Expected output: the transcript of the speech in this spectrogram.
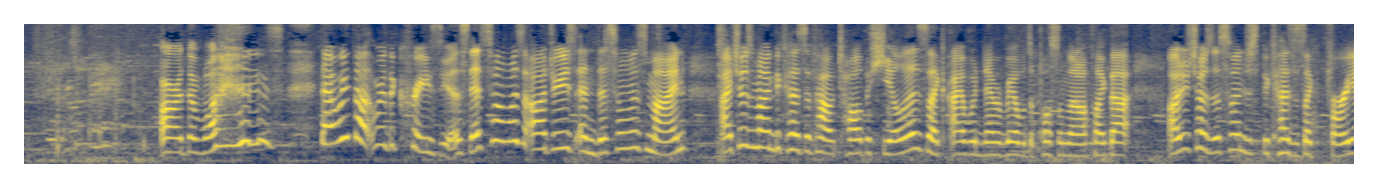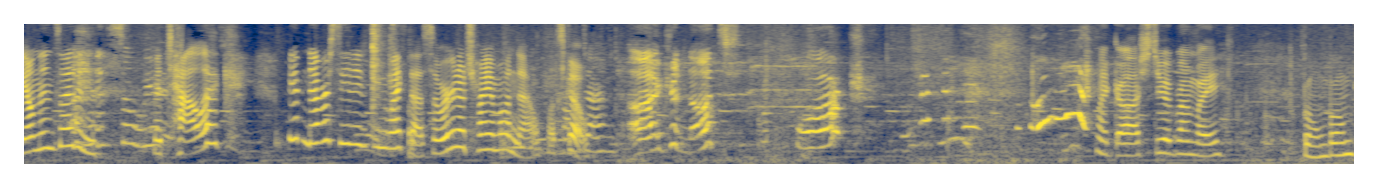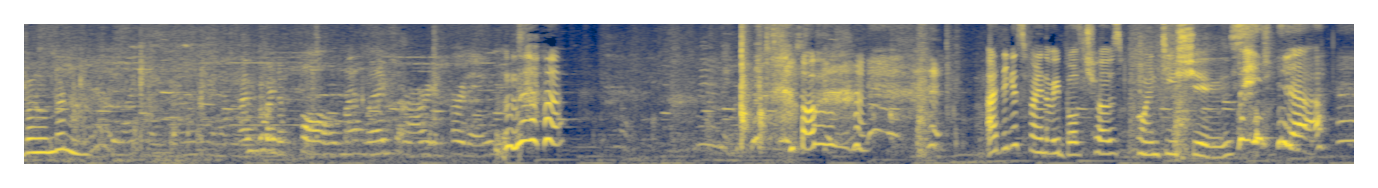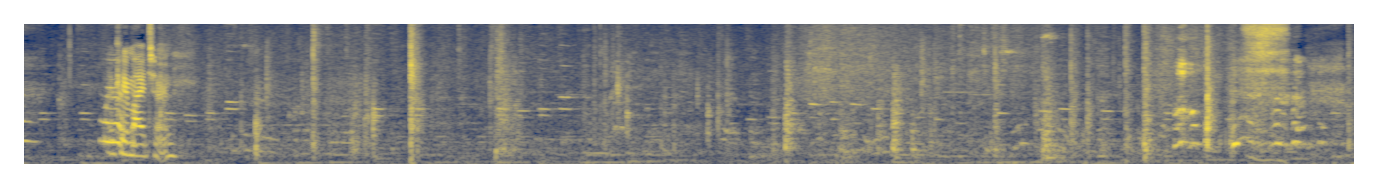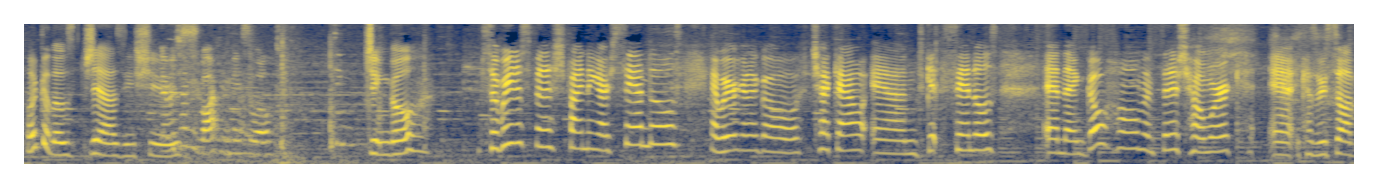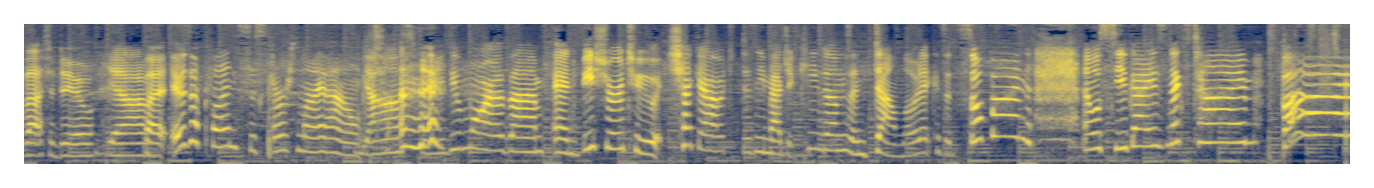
are the ones that we thought were the craziest. This one was Audrey's and this one was mine. I chose mine because of how tall the heel is. Like I would never be able to pull something off like that. Audrey chose this one just because it's like furry on the inside and It's so weird. metallic. We've never seen anything like that, so we're gonna try them on now. Let's go. I cannot walk. oh my gosh, do a runway. Boom, boom, boom, boom. I'm going to fall. My legs are already hurting. oh. I think it's funny that we both chose pointy shoes. yeah. Okay, my turn. Look at those jazzy shoes. Every time you walk, it makes a little. jingle. So we just finished finding our sandals and we are gonna go check out and get the sandals and then go home and finish homework and because we still have that to do. Yeah. But it was a fun sisters night out. Yeah. we're do more of them. And be sure to check out Disney Magic Kingdoms and download it because it's so fun. And we'll see you guys next time. Bye!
